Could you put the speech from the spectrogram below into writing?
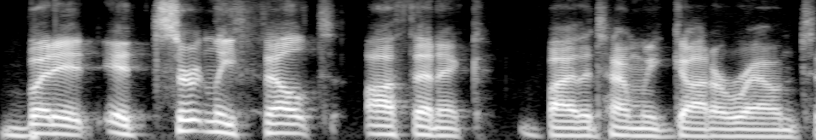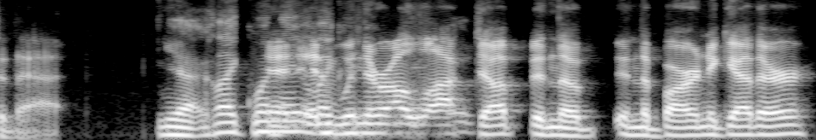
but it it certainly felt authentic by the time we got around to that. yeah, like when and they like when they're all locked up in the in the barn together,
